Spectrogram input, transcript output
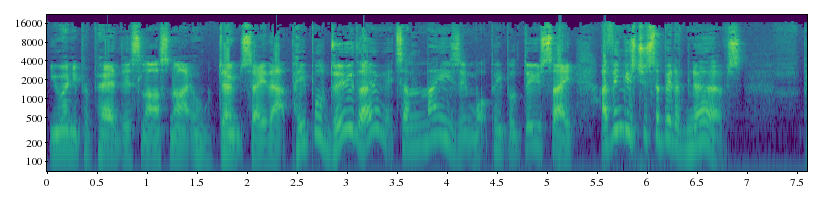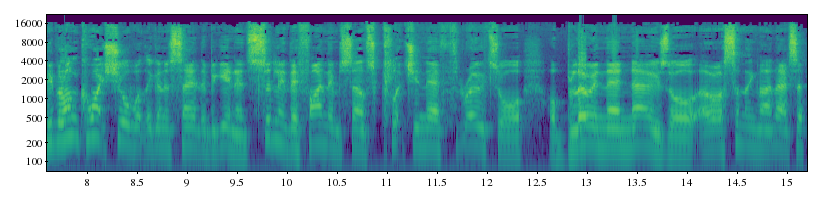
You only prepared this last night. Oh, don't say that. People do, though. It's amazing what people do say. I think it's just a bit of nerves. People aren't quite sure what they're going to say at the beginning, and suddenly they find themselves clutching their throat or, or blowing their nose or, or something like that. So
